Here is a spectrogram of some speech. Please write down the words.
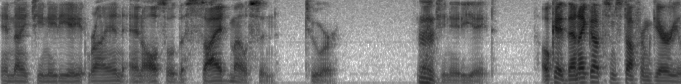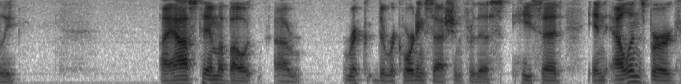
in 1988, Ryan, and also the Side Mousin tour, 1988. Okay, then I got some stuff from Gary Lee. I asked him about uh, rec- the recording session for this. He said in Ellensburg,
